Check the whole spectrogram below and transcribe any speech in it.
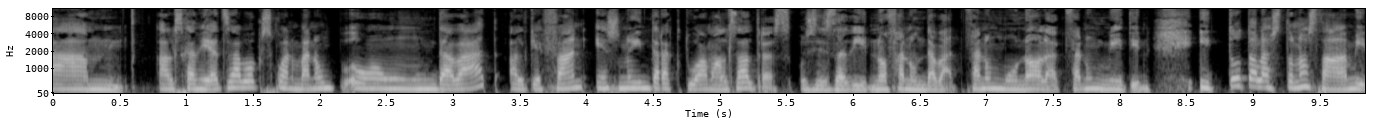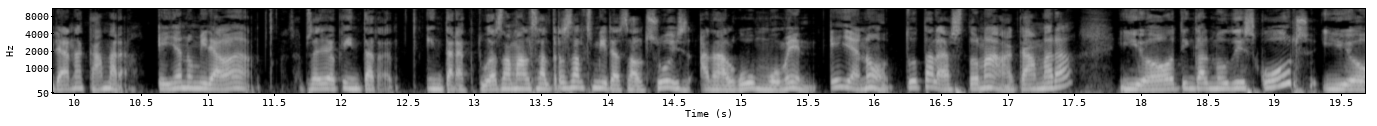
Um, els candidats de Vox, quan van a un, a un debat, el que fan és no interactuar amb els altres. O sigui, és a dir, no fan un debat, fan un monòleg, fan un míting. I tota l'estona estava mirant a càmera. Ella no mirava... Saps allò que inter interactues amb els altres, els mires als ulls en algun moment. Ella no, tota l'estona a càmera, jo tinc el meu discurs, jo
